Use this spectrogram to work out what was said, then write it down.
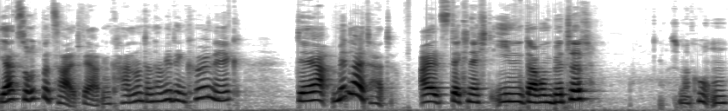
ja zurückbezahlt werden kann. Und dann haben wir den König, der Mitleid hat, als der Knecht ihn darum bittet. Muss mal gucken.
